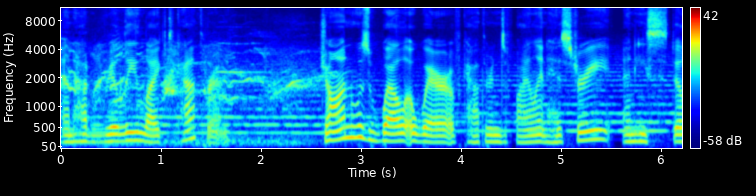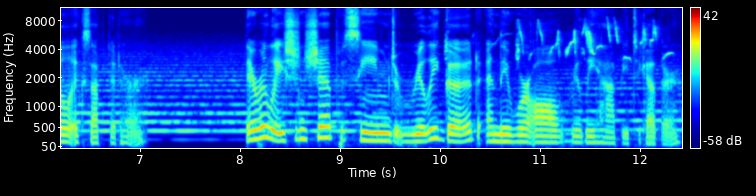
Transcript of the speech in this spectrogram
and had really liked Katherine. John was well aware of Katherine's violent history and he still accepted her. Their relationship seemed really good and they were all really happy together.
